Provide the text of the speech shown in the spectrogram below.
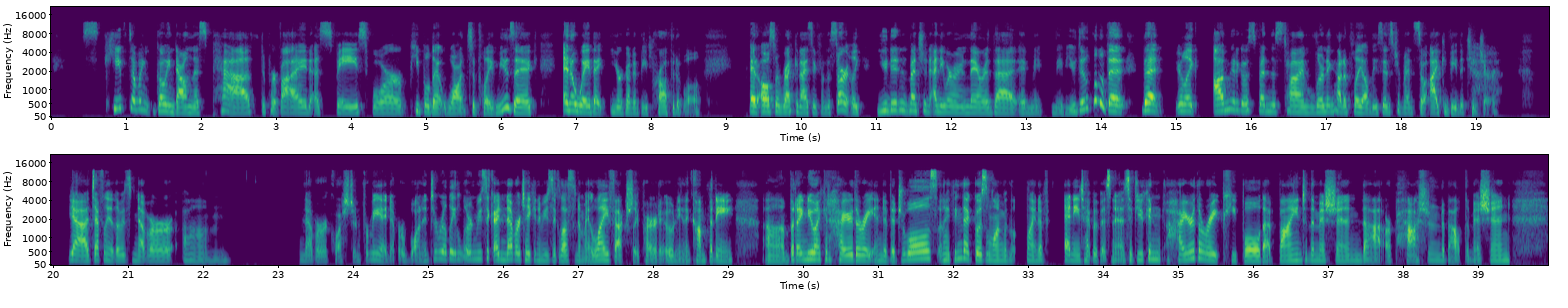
keep doing going down this path to provide a space for people that want to play music in a way that you're going to be profitable and also recognizing from the start like you didn't mention anywhere in there that and maybe, maybe you did a little bit that you're like i'm going to go spend this time learning how to play all these instruments so i can be the teacher. Yeah definitely. That was never um never a question for me. I never wanted to really learn music. I'd never taken a music lesson in my life actually prior to owning the company. Um, but I knew I could hire the right individuals. And I think that goes along with the line of any type of business. If you can hire the right people that buy into the mission, that are passionate about the mission,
